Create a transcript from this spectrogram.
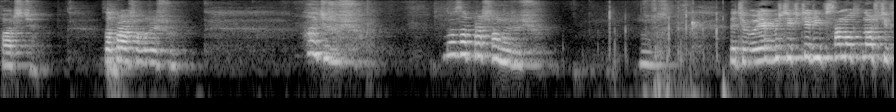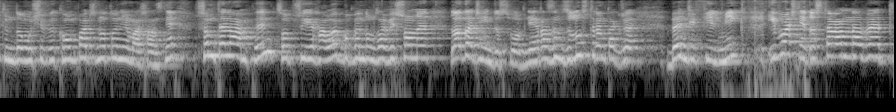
patrzcie. Zapraszam Rysiu. Chodź Rysiu. No zapraszamy Rysiu. Wiecie, bo jakbyście chcieli w samotności w tym domu się wykąpać, no to nie ma szans, nie? Są te lampy, co przyjechały, bo będą zawieszone lada dzień dosłownie, razem z lustrem, także będzie filmik. I właśnie dostałam nawet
